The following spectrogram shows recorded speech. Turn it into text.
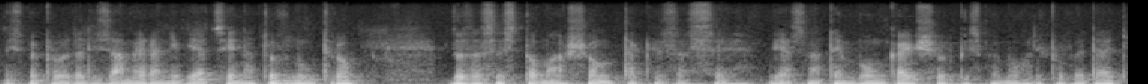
my sme povedali, zameraný viacej na to vnútro. Kto zase s Tomášom, tak zase viac na ten vonkajšok by sme mohli povedať.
